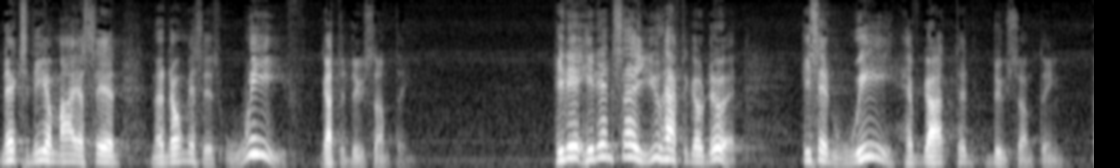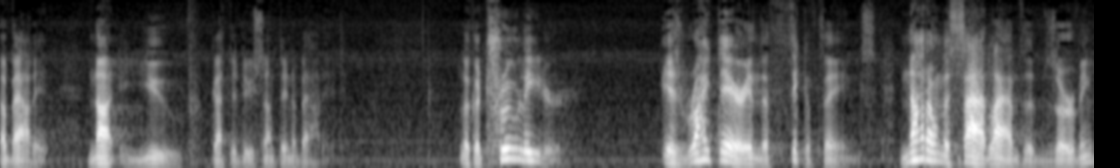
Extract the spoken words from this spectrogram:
Next, Nehemiah said, now don't miss this, we've got to do something. He, did, he didn't say you have to go do it. He said, We have got to do something about it, not you've got to do something about it. Look, a true leader is right there in the thick of things, not on the sidelines observing.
